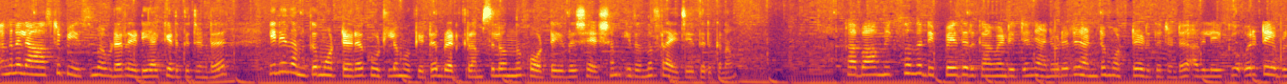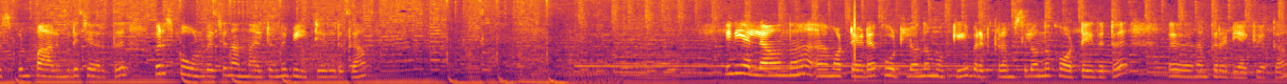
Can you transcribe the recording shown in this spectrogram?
അങ്ങനെ ലാസ്റ്റ് പീസും ഇവിടെ റെഡിയാക്കി എടുത്തിട്ടുണ്ട്. ഇനി നമുക്ക് മുട്ടയുടെ കൂട്ടിൽ മുക്കിയിട്ട് ബ്രെഡ് ക്രംസിലൊന്ന് കോട്ട് ചെയ്ത ശേഷം ഇതൊന്ന് ഫ്രൈ ചെയ്തെടുക്കണം. കബാബ് മിക്സ് ഒന്ന് ഡിപ്പ് ചെയ്തെടുക്കാൻ വേണ്ടിയിട്ട് ഞാനിവിടെ ഒരു രണ്ട് മുട്ട എടുത്തിട്ടുണ്ട്. അതിലേക്ക് ഒരു ടേബിൾ സ്പൂൺ പാലും കൂടി ചേർത്ത് ഒരു സ്പൂൺ വെച്ച് നന്നായിട്ടൊന്ന് ബീറ്റ് ചെയ്തെടുക്കാം. ഇനി എല്ലാം ഒന്ന് മുട്ടയുടെ കൂട്ടിലൊന്ന് മുക്കി ബ്രെഡ് ക്രംസിലൊന്ന് കോട്ട് ചെയ്തിട്ട് നമുക്ക് റെഡിയാക്കി വെക്കാം.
